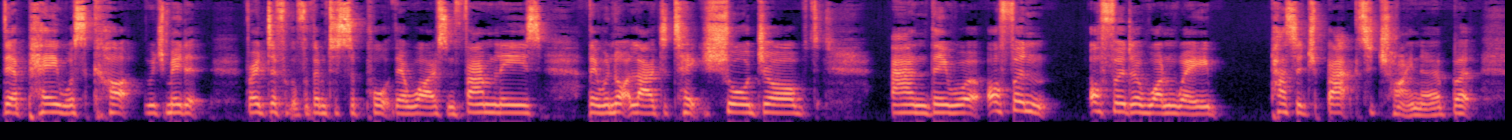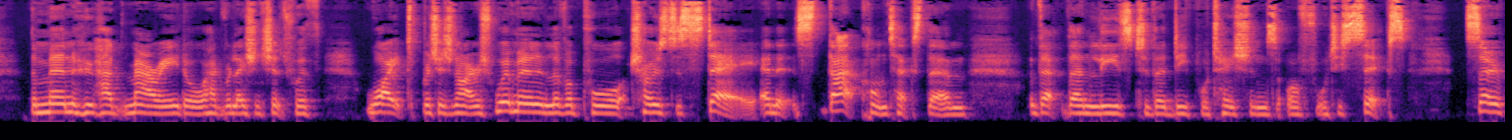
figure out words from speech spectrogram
Their pay was cut, which made it very difficult for them to support their wives and families. They were not allowed to take shore jobs and they were often offered a one way passage back to China. But the men who had married or had relationships with white British and Irish women in Liverpool chose to stay. And it's that context then that then leads to the deportations of 46. So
